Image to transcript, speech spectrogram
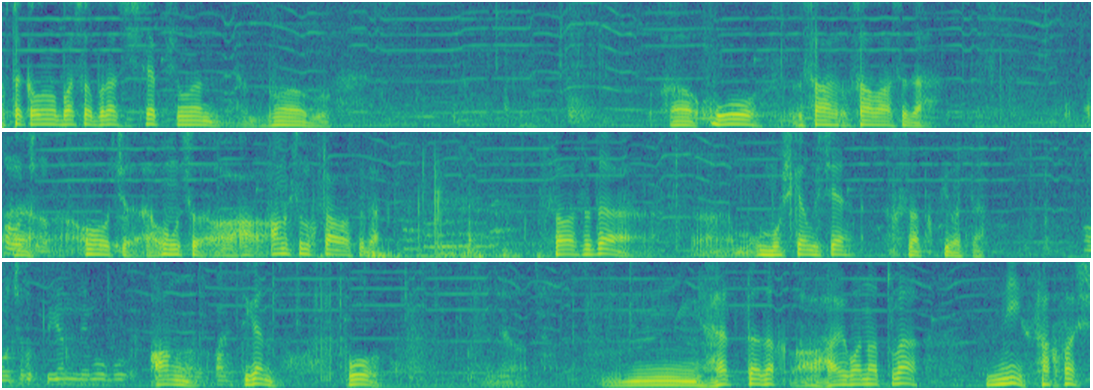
автоколонна басшылығы біраз ішлеп соңынан о саласы да аңшылық саласы да саласы да мушкенше аңшылық деген неме бұл аң деген бұл хәтта хайванатларны сақлаш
